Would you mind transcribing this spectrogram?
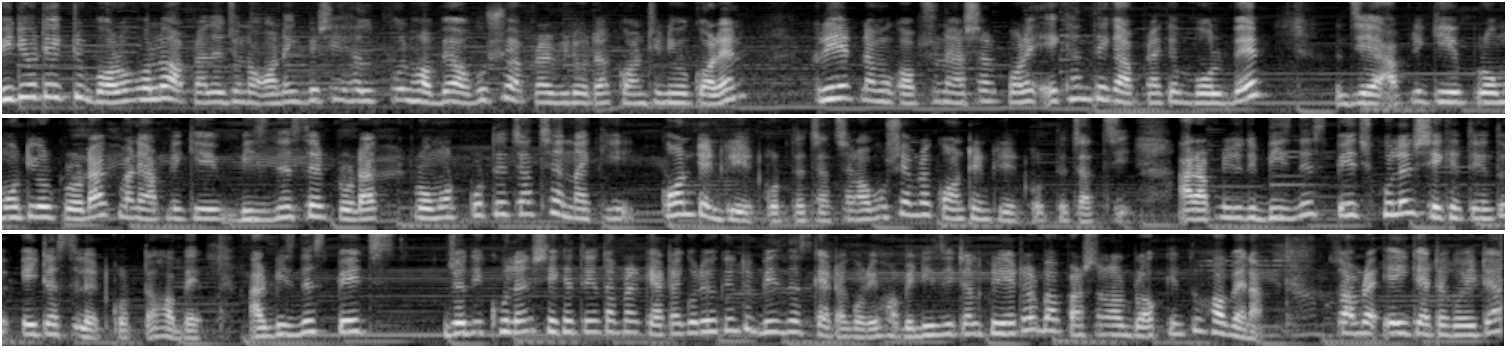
ভিডিওটা একটু বড় হলো আপনাদের জন্য অনেক বেশি হেল্পফুল হবে। অবশ্যই আপনার ভিডিওটা কন্টিনিউ করেন। ক্রিয়েট নামক অপশনে আসার পরে এখান থেকে আপনাকে বলবে যে আপনি কি প্রমোট ইউর প্রোডাক্ট মানে আপনি কি বিজনেসের প্রোডাক্ট প্রমোট করতে চাচ্ছেন নাকি কন্টেন্ট ক্রিয়েট করতে চাচ্ছেন? অবশ্যই আমরা কন্টেন্ট ক্রিয়েট করতে চাচ্ছি। আর আপনি যদি বিজনেস পেজ খুলেন, সেক্ষেত্রে কিন্তু এটা সিলেক্ট করতে হবে। আর বিজনেস পেজ যদি খুলেন, সেক্ষেত্রে কিন্তু আপনার ক্যাটাগরিও কিন্তু বিজনেস ক্যাটাগরি হবে। ডিজিটাল ক্রিয়েটর বা পার্সোনাল ব্লগ কিন্তু হবে না। তো আমরা এই ক্যাটাগরিটা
